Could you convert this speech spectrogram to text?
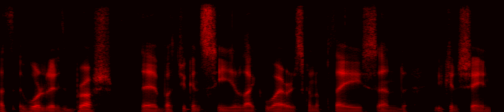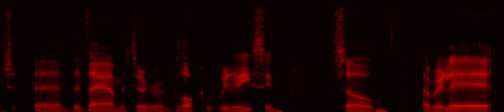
uh, a world brush uh, but you can see like where it's gonna place and you can change uh, the diameter and block really easy. So I really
